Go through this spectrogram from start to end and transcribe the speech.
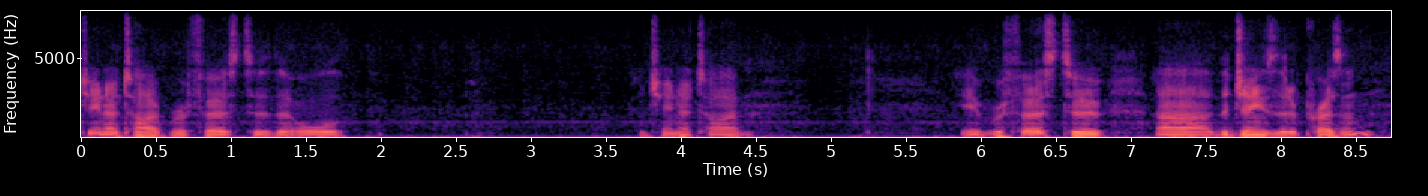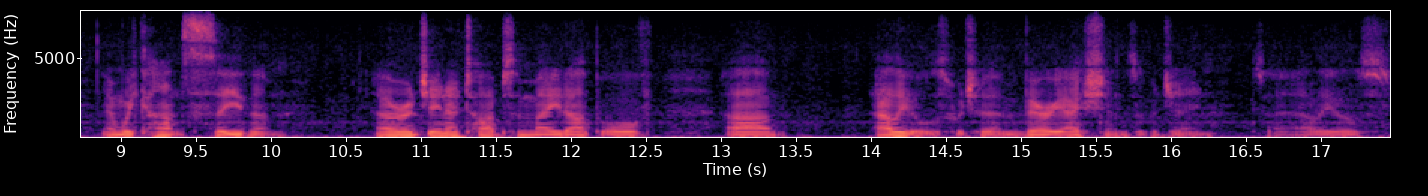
Genotype refers to the all genotype it refers to uh, the genes that are present and we can't see them. However, genotypes are made up of uh, alleles, which are variations of a gene. So alleles,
